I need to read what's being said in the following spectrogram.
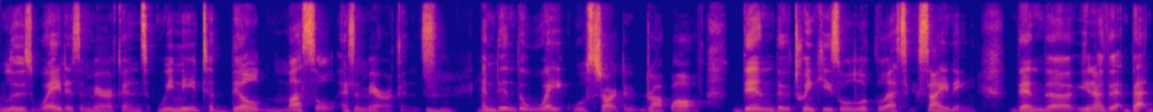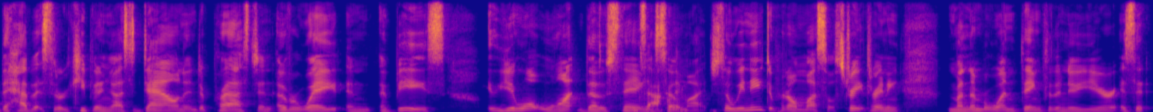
lose weight as Americans. We need to build muscle as Americans. Mhm. And Mhm. then the weight will start to drop off. Then the Twinkies will look less exciting. Then the, you know, the, the habits that are keeping us down and depressed and overweight and obese, you won't want those things Exactly. so much. So we need to put on muscle. Strength training my number one thing for the new year is that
